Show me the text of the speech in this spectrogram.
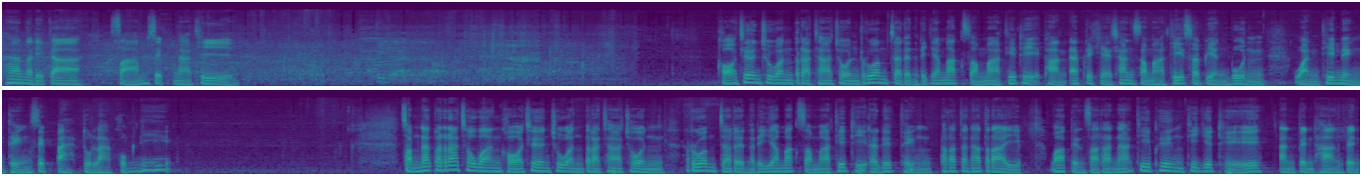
15 นาฬิกา 30 นาทีขอเชิญชวนประชาชนร่วมเจริญริยมรรคสัมมาทิฏฐิผ่านแอปพลิเคชันสมาธิเสบียงบุญ วันที่ 1 ถึง 18 ตุลาคมนี้ สำนักพระราชวังขอเชิญชวนประชาชน ร่วมเจริญอริยมรรคสัมมาทิฏฐิระลึกถึงพระรัตนตรัย ว่าเป็นสารณะที่พึ่งที่ยึดถือ อันเป็นทางเป็น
